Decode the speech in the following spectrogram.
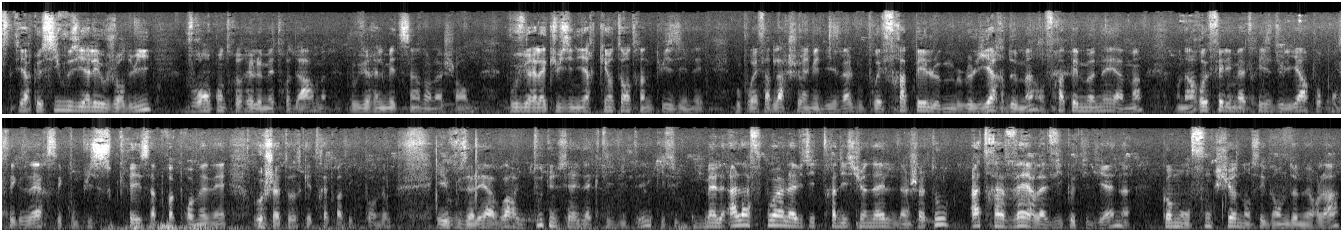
C'est-à-dire que si vous y allez aujourd'hui, vous rencontrerez le maître d'armes, vous verrez le médecin dans la chambre, vous verrez la cuisinière qui est en train de cuisiner, vous pourrez faire de l'archerie médiévale, vous pourrez frapper le, liard de main, on frappait monnaie à main, on a refait les matrices du liard pour qu'on s'exerce et qu'on puisse créer sa propre monnaie au château, ce qui est très pratique pour nous. Et vous allez avoir toute une série d'activités qui mêlent à la fois la visite traditionnelle d'un château à travers la vie quotidienne, comment on fonctionne dans ces grandes demeures-là,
